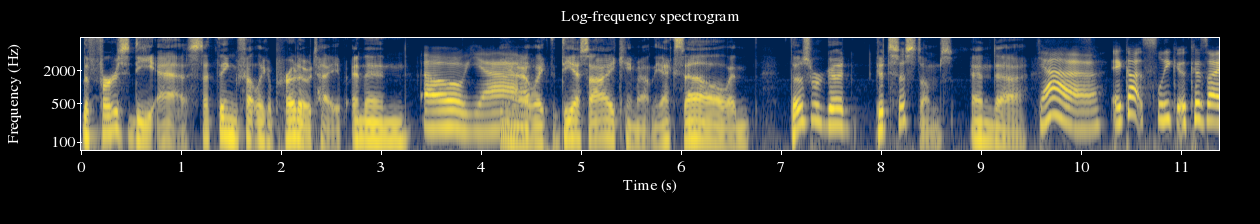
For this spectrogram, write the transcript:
the first DS. That thing felt like a prototype and then Oh, yeah. you know, like the DSi came out and the XL and those were good good systems. And uh Yeah, it got sleek because I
